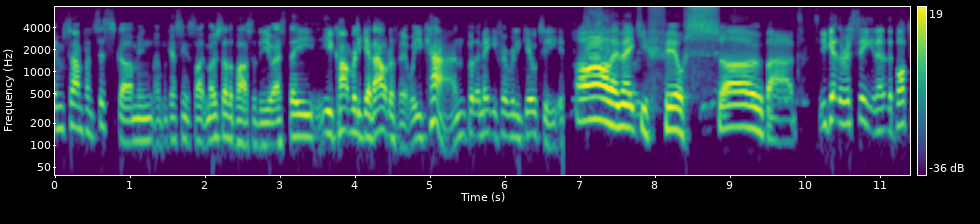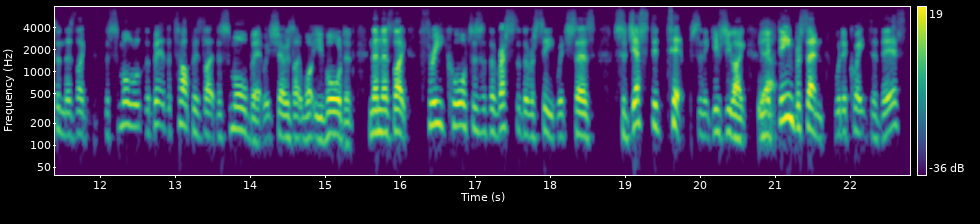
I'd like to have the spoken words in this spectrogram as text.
in San Francisco, I mean, I'm guessing it's like most other parts of the US. They you can't really get out of it. Well, you can, but they make you feel really guilty. Oh, they make you feel so bad. You get the receipt, and at the bottom there's like the small, the bit at the top is like the small bit, which shows like what you've ordered, and then there's like three quarters of the rest of the receipt, which says suggested tips, and it gives you like Yeah. fifteen percent would equate to this,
